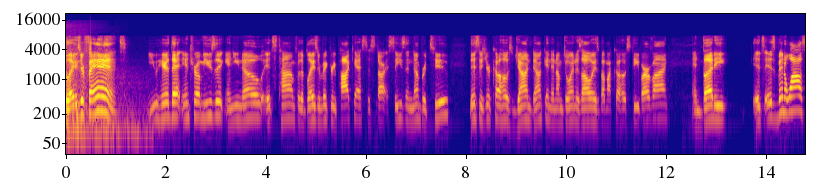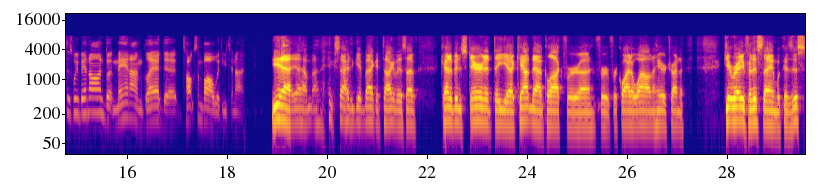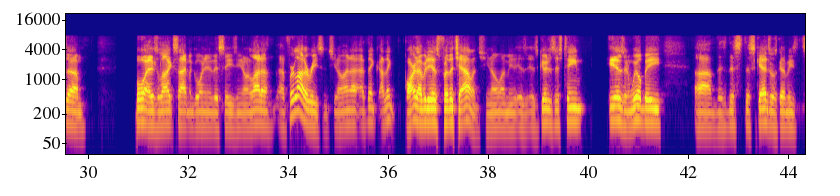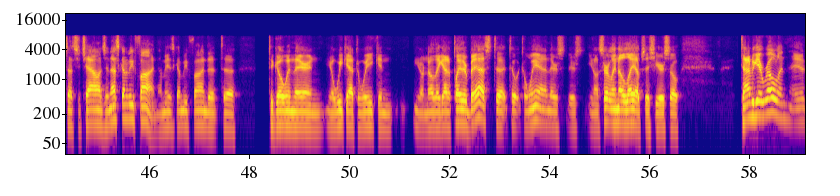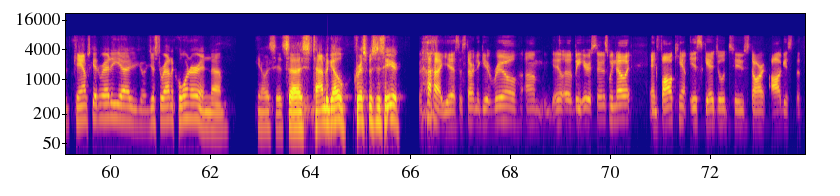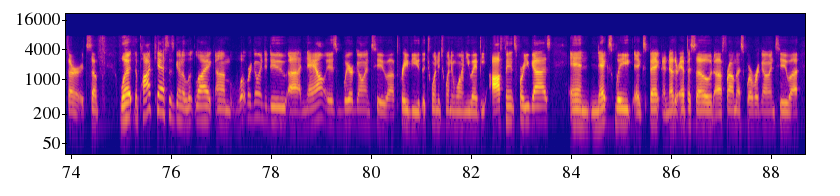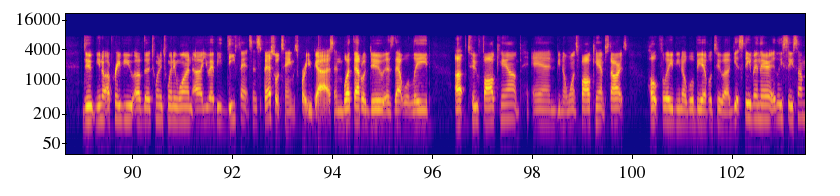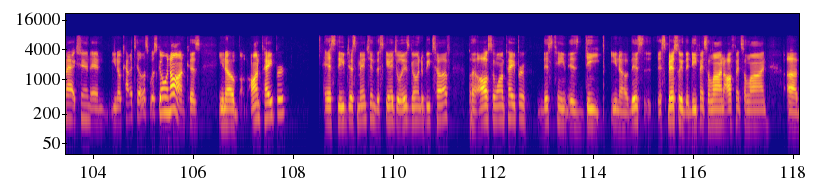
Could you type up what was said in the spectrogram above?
Blazer fans, you hear that intro music and you know it's time for the Blazer Victory podcast to start season number two. This is your co host, John Duncan, and I'm joined as always by my co host, Steve Irvine. And, buddy, it's it's been a while since we've been on, but man, I'm glad to talk some ball with you tonight. Yeah, yeah, I'm, I'm excited to get back and talk this. I've kind of been staring at the uh, countdown clock for uh, for for quite a while, and I'm here trying to get ready for this thing because this um boy there's a lot of excitement going into this season you know and a lot of uh, for a lot of reasons you know and I, I, think i think part of it is for the challenge you know i mean as, as good as this team is and will be uh, this this this schedule is going to be such a challenge and that's going to be fun. I mean it's going to be fun to to to go in there and you know week after week and you know know they got to play their best to, to to win and there's there's you know certainly no layups this year. So time to get rolling. And camp's getting ready, uh, just around the corner, and um, you know it's it's uh, it's time to go. Christmas is here. yes, it's starting to get real. Um, it'll, it'll, be here as soon as we know it. And fall camp is scheduled to start August the third. So, what the podcast is going to look like, um, what we're going to do uh, now is we're going to uh, preview the 2021 UAB offense for you guys and next week, expect another episode uh, from us where we're going to uh, do, you know, a preview of the 2021 uh, UAB defense and special teams for you guys. And what that'll do is that will lead up to fall camp. And, you know, once fall camp starts, hopefully, you know, we'll be able to uh, get Steve in there, at least see some action and, you know, kind of tell us what's going on. Because, you know, on paper, as Steve just mentioned, the schedule is going to be tough, but also on paper, this team is deep. You know, this especially the defensive line, offensive line, uh,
